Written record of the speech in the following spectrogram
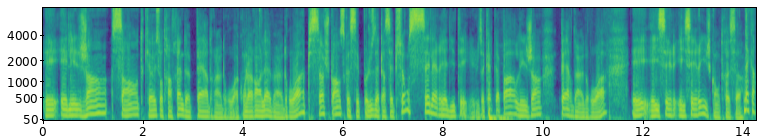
Et, et les gens sentent qu'ils sont en train de perdre un droit, qu'on leur enlève un droit. Puis ça, je pense que c'est pas juste la perception, c'est la réalité. Je veux dire, quelque part, les gens perdent un droit et, et ils s'érigent contre ça. D'accord.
